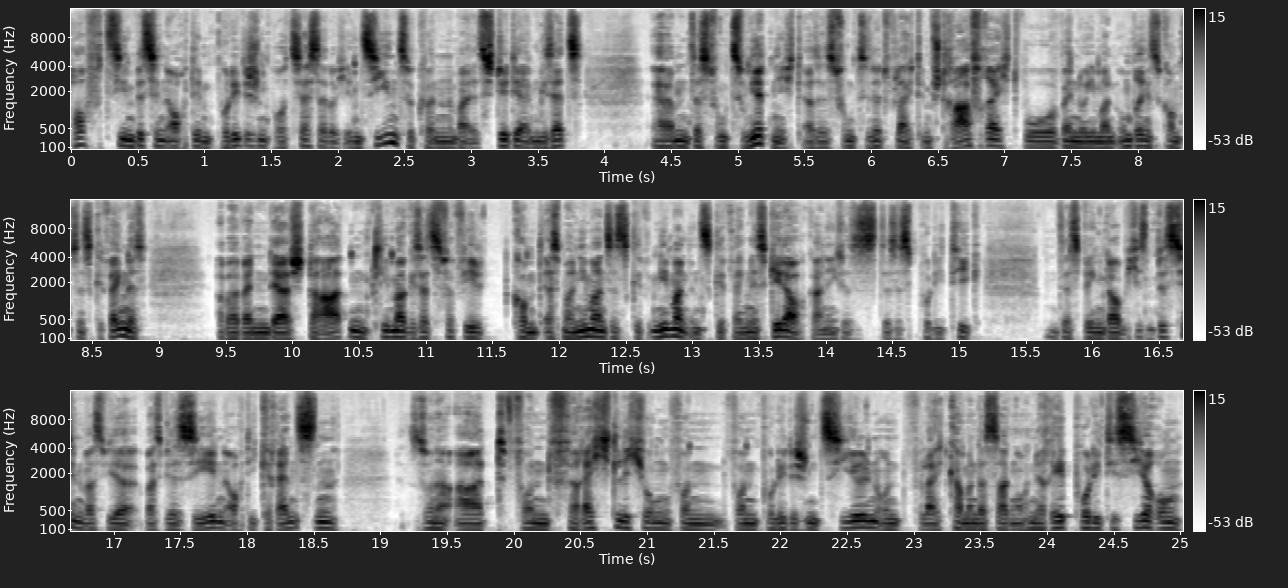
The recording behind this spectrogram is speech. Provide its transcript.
hofft, sie ein bisschen auch dem politischen Prozess dadurch entziehen zu können, weil es steht ja im Gesetz, ähm, das funktioniert nicht. Also es funktioniert vielleicht im Strafrecht, wo wenn du jemanden umbringst, kommst du ins Gefängnis. Aber wenn der Staat ein Klimagesetz verfehlt, kommt erstmal niemand ins, niemand ins Gefängnis, geht auch gar nicht. Das ist, das ist Politik. Deswegen glaube ich, ist ein bisschen, was wir, was wir sehen, auch die Grenzen, so eine Art von Verrechtlichung von, von politischen Zielen und vielleicht kann man das sagen, auch eine Repolitisierung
